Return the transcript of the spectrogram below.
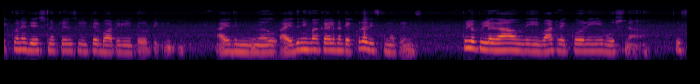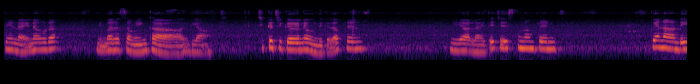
ఎక్కువనే చేసిన ఫ్రెండ్స్ లీటర్ బాటిల్ తోటి. ఐదు ఐదు నిమ్మకాయల కంటే ఎక్కువ తీసుకున్నా ఫ్రెండ్స్. పుల్ల పుల్లగా ఉంది వాటర్ ఎక్కువని పోసిన. చూసేయండి అయినా కూడా నిమ్మరసం ఇంకా ఇలా చిక్క చిక్కగానే ఉంది కదా ఫ్రెండ్స్. అలా అయితే చేసుకున్నాం ఫ్రెండ్స్. ఓకేనా అండి?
